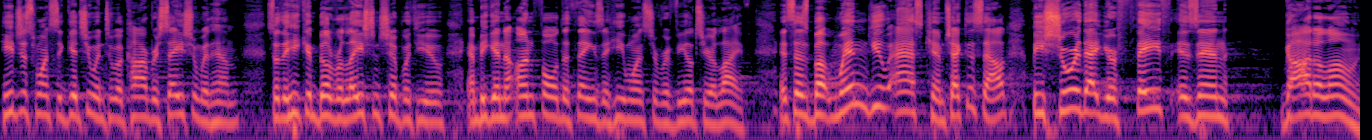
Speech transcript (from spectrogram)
He just wants to get you into a conversation with Him so that He can build relationship with you and begin to unfold the things that He wants to reveal to your life. It says, But when you ask Him, check this out, be sure that your faith is in God alone.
